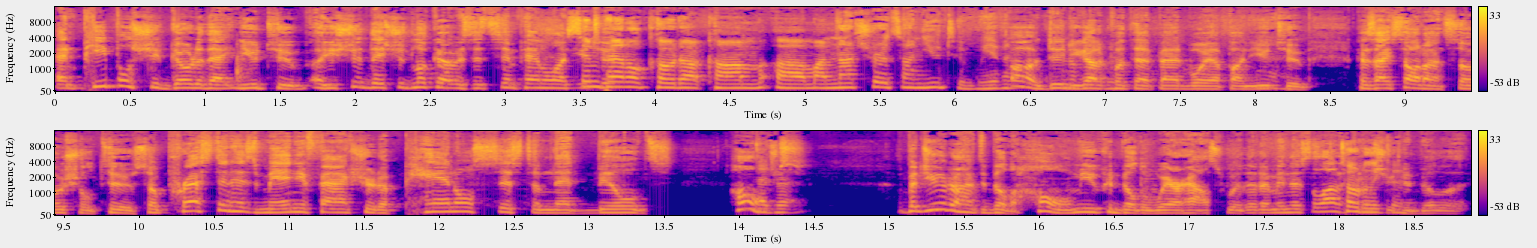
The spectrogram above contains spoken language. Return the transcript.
And people should go to that YouTube. Uh, you should, they should look up, is it SIM panel on YouTube? SimPanelCo.com. Um, I'm not sure it's on YouTube. We haven't. Oh, dude, you got to put that bad boy up on YouTube because I saw it on social too. So Preston has manufactured a panel system that builds homes. That's right. But you don't have to build a home. You could build a warehouse with it. I mean, there's a lot of Totally things you could. could build with it.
